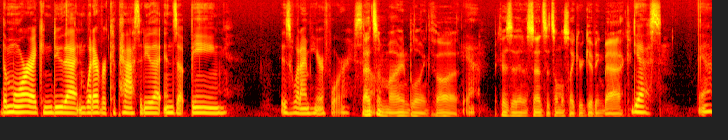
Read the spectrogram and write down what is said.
the more I can do that in whatever capacity that ends up being is what I'm here for. So That's a mind blowing thought. Yeah. Because in a sense, it's almost like you're giving back. Yes. Yeah.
